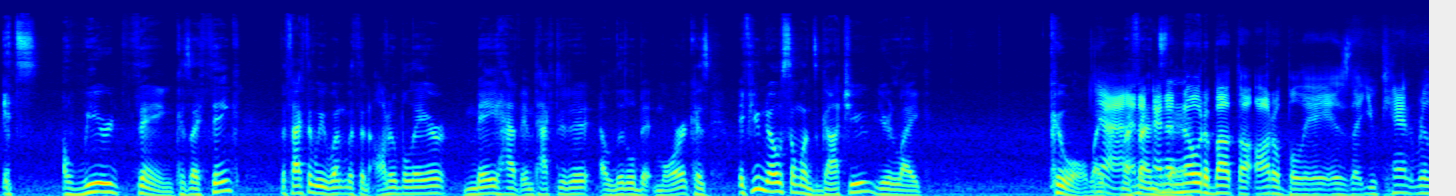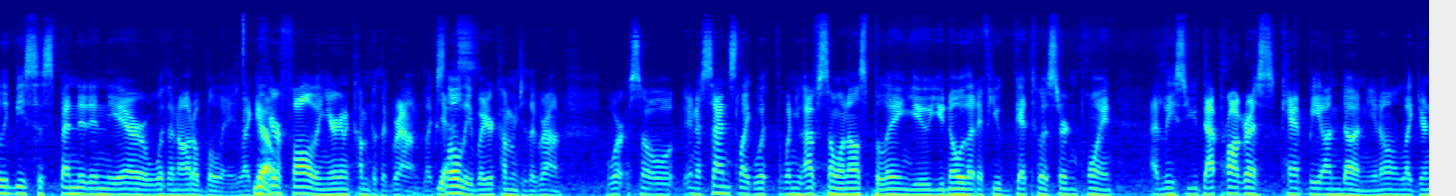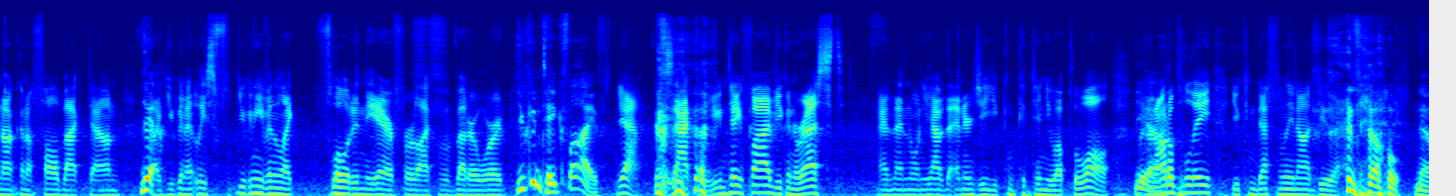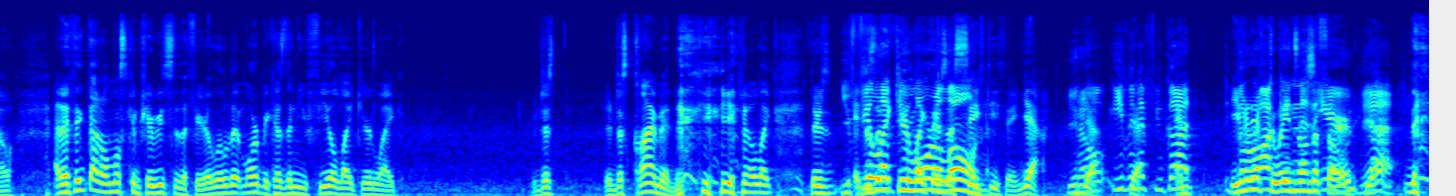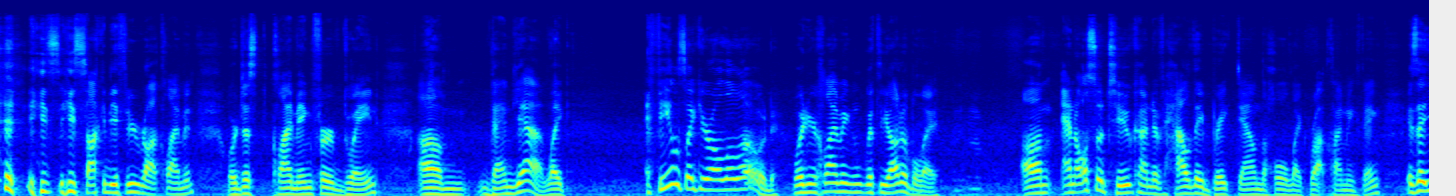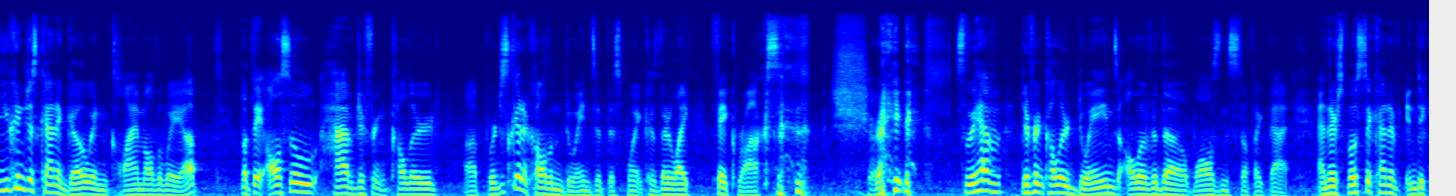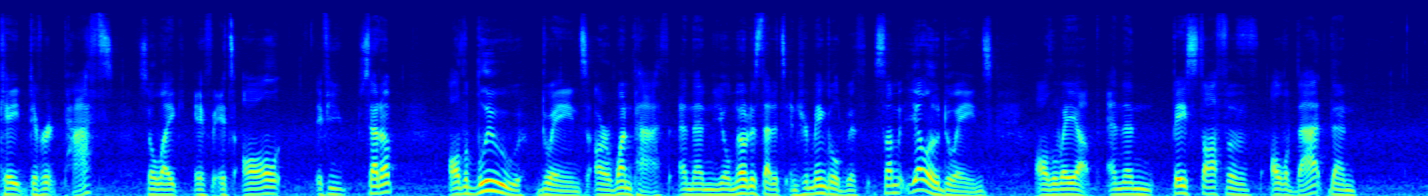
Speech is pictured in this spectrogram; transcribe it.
it's a weird thing because I think the fact that we went with an auto belayer may have impacted it a little bit more because if you know someone's got you, you're like, cool. Like yeah my and, friend's and a note about the auto belay is that you can't really be suspended in the air with an auto belay like No. if you're falling you're going to come to the ground like Yes. slowly but you're coming to the ground Where, so in a sense like with when you have someone else belaying you you know that if you get to a certain point at least you that progress can't be undone you know like you're not going to fall back down Yeah. like you can at least you can even like float in the air for lack of a better word You can take five. Yeah, exactly. you can take five, you can rest, and then when you have the energy, you can continue up the wall. With an Yeah. auto belay, you can definitely not do that. no, no. And I think that almost contributes to the fear a little bit more because then you feel like you're like you're just you're just climbing. you know, like there's You feel like you're feel more there's alone. a safety thing. Yeah. You know, yeah, even yeah. if you got And The even if Dwayne's on the ear, phone, yeah. he's he's talking to you through rock climbing or just climbing for Dwayne. Um, then yeah, like it feels like you're all alone when you're climbing with the auto belay. Um, and also too, kind of how they break down the whole like rock climbing thing is that you can just kind of go and climb all the way up, but they also have different colored. Uh, we're just gonna call them Dwaynes at this point because they're like fake rocks, sure. right? So they have different colored Dwaynes all over the walls and stuff like that, and they're supposed to kind of indicate different paths. So like if it's all if you set up all the blue Dwaynes are one path, and then you'll notice that it's intermingled with some yellow Dwaynes all the way up. And then based off of all of that, then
